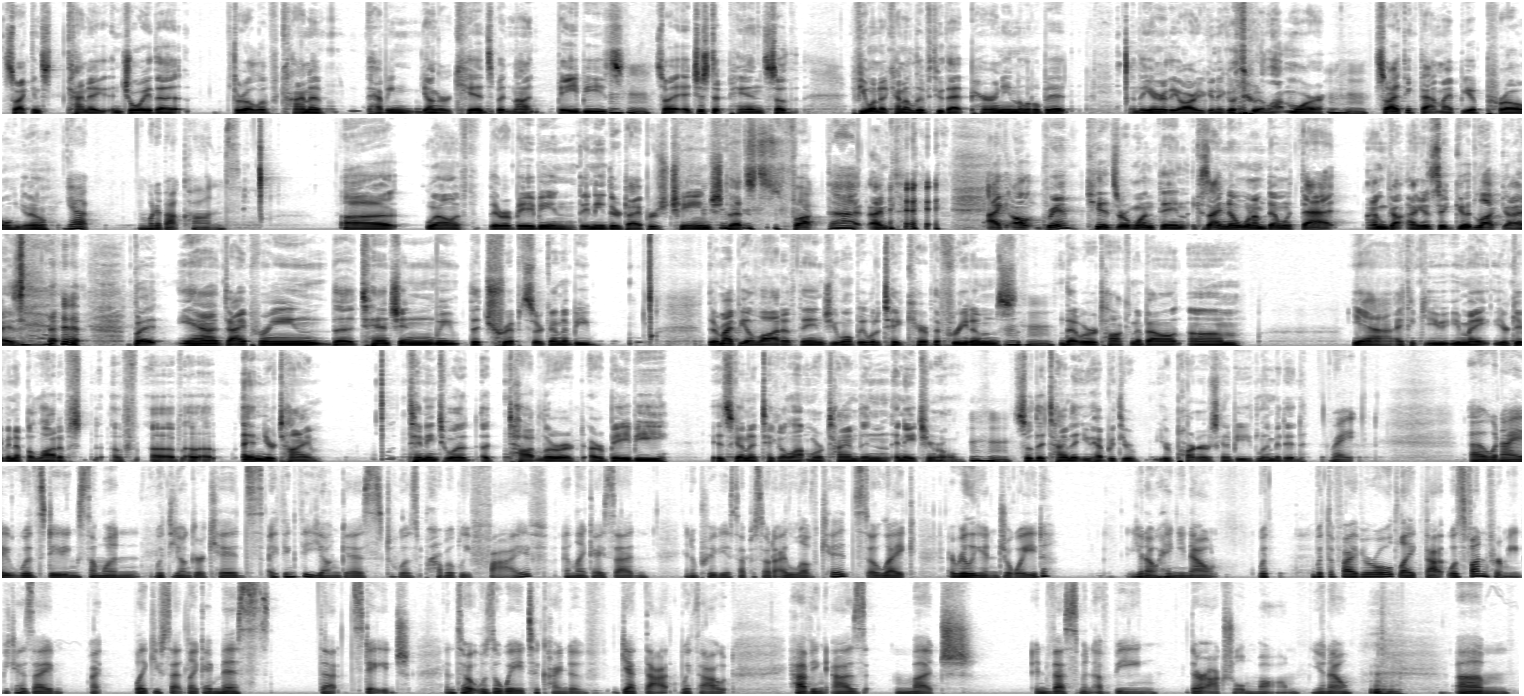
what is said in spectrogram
so I can kind of enjoy the thrill of kind of having younger kids, but not babies. Mm-hmm. So it just depends. So if you want to kind of live through that parenting a little bit, and the younger they are, you're going to go through it a lot more. Mm-hmm. So I think that might be a pro. You know. Yeah. And what about cons? Uh, well, if they're a baby and they need their diapers changed, that's fuck that. I'm, I, I'll, grandkids are one thing because I know when I'm done with that, I'm go- I gonna say good luck, guys. but yeah, diapering, the tension, we the trips are gonna be. There might be a lot of things you won't be able to take care of. The freedoms mm-hmm. that we were talking about. Um, yeah, I think you you might you're giving up a lot of of, of, of and your time tending to a, a toddler or, or, baby is going to take a lot more time than an 18 year old. Mm-hmm. So the time that you have with your, your partner is going to be limited. Right. Uh, when I was dating someone with younger kids, I think the youngest was probably five. And like I said in a previous episode, I love kids. So like I really enjoyed, you know, hanging out with with the five year old. Like that was fun for me because I, I like you said, like I missed that stage. And so it was a way to kind of get that without having as much investment of being their actual mom, you know? Mm-hmm. Um,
